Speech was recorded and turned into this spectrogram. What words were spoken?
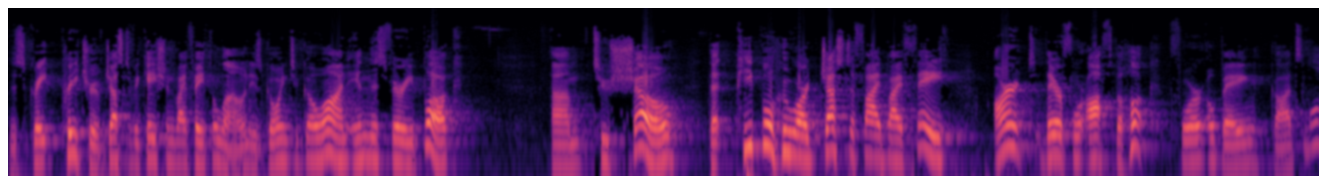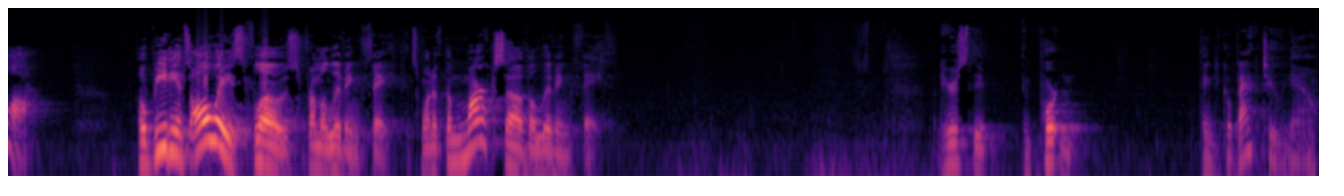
this great preacher of justification by faith alone, is going to go on in this very book um, to show that people who are justified by faith aren't therefore off the hook for obeying God's law. Obedience always flows from a living faith, it's one of the marks of a living faith. But here's the important thing to go back to now.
